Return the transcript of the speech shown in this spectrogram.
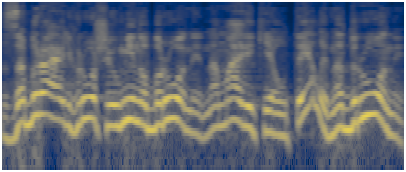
забирають гроші у Міноборони на Мавіки Аутели, на дрони,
